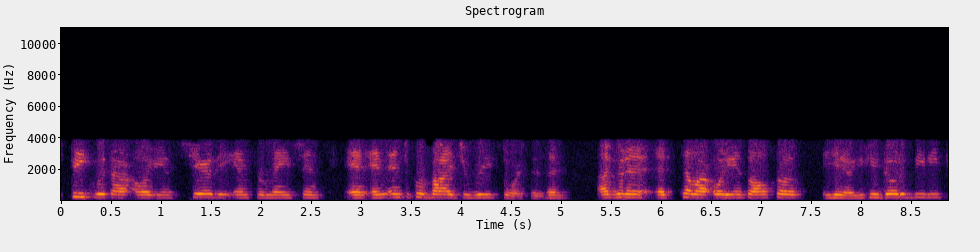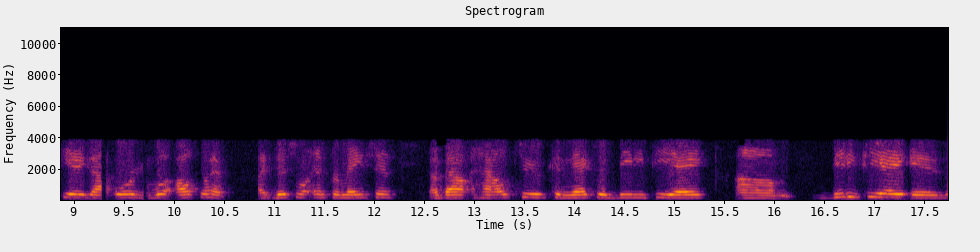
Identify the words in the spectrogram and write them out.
speak with our audience, share the information, and, and, and to provide you resources. And I'm going to uh, tell our audience also, you know, you can go to bdpa.org. We'll also have additional information about how to connect with BDPA. Um, BDPA is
